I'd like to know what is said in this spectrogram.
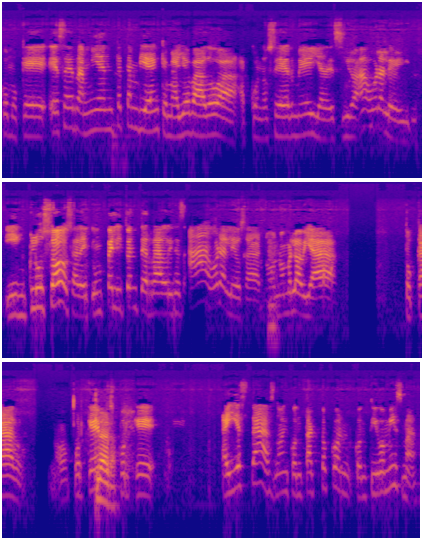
como que esa herramienta también que me ha llevado a, conocerme y a decir, ah, órale, incluso, o sea, de que un pelito enterrado dices, ah, órale, o sea, no, no me lo había tocado, ¿no? ¿Por qué? Pues porque ahí estás, ¿no? En contacto con, contigo misma.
